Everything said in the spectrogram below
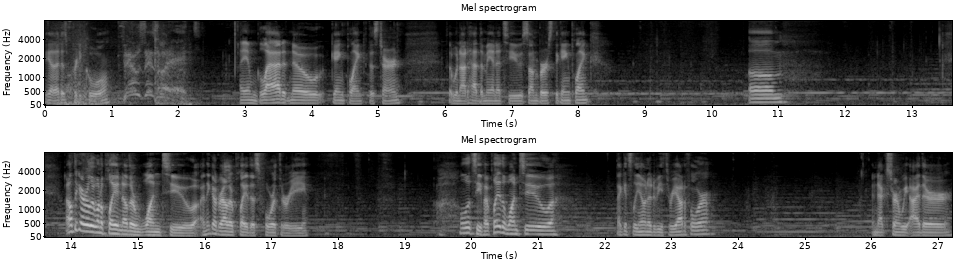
Yeah, that is pretty cool. Fuse is lit! I am glad no Gangplank this turn. That would not have had the mana to Sunburst the Gangplank. Um... I don't think I really want to play another 1-2. I think I'd rather play this 4-3. well, let's see. If I play the 1-2, that gets Leona to be 3 out of 4. And next turn we either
